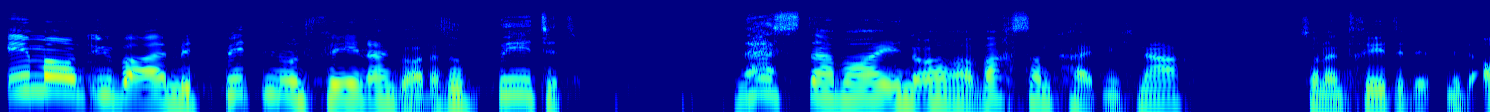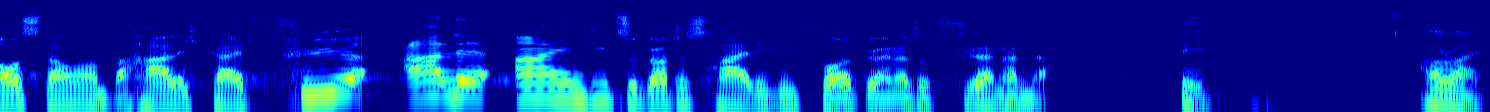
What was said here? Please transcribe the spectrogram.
immer und überall mit Bitten und Flehen an Gott. Also betet. Lasst dabei in eurer Wachsamkeit nicht nach, sondern tretet mit Ausdauer und Beharrlichkeit für alle ein, die zu Gottes heiligen Volk gehören, also füreinander beten. Alright.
